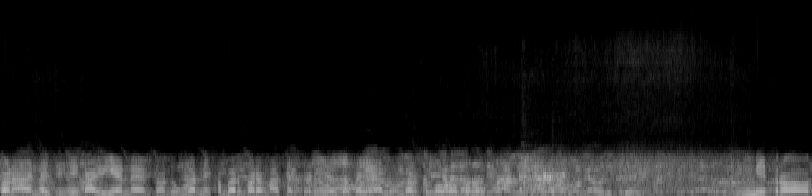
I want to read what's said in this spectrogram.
પણ આ નજીક આવીએ ને તો ડુંગરની ખબર પડે, માથે ચડીએ તો ભાઈ આ ડુંગર તો બહુ અઘરો છે. મિત્રો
